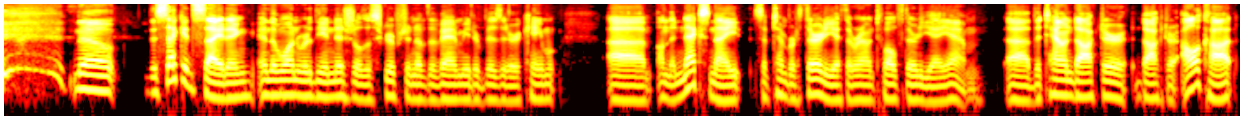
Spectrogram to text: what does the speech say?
no, the second sighting and the one where the initial description of the Van Meter visitor came uh, on the next night, September 30th, around 12:30 a.m. Uh, the town doctor, Dr. Alcott,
